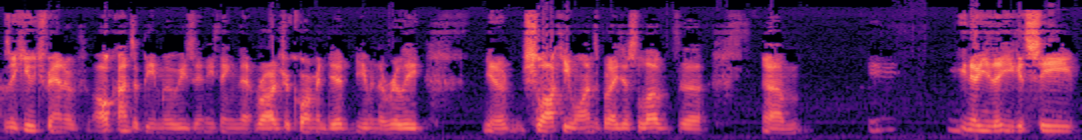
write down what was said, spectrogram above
was a huge fan of all kinds of B movies, anything that Roger Corman did, even the really you know schlocky ones. But I just loved the um, you know that you could see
